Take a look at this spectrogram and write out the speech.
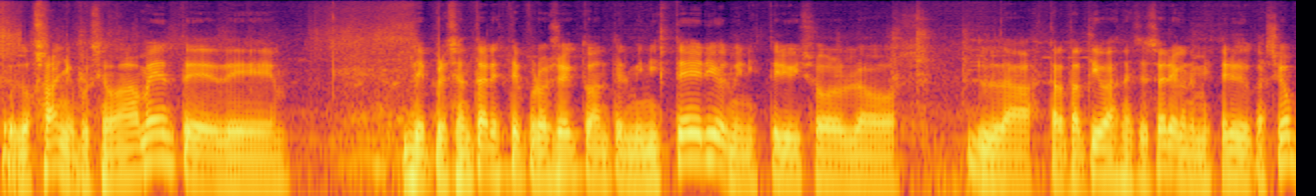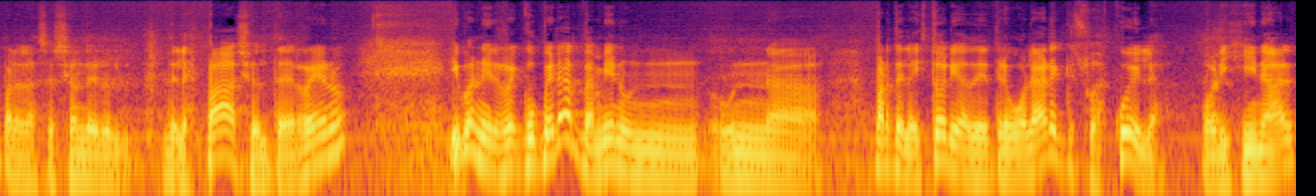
dos años aproximadamente de, presentar este proyecto ante el Ministerio. El Ministerio hizo los, las tratativas necesarias con el Ministerio de Educación para la cesión del, espacio, el terreno. Y bueno, y recuperar también una parte de la historia de Trebolare, que es su escuela original,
